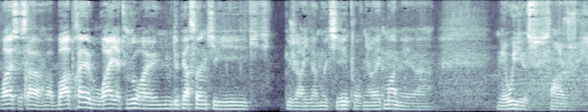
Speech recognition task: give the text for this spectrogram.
Ouais, c'est ça. Bon après, ouais, il y a toujours une ou deux personnes qui, qui- que j'arrive à motiver pour venir avec moi, mais mais oui, enfin, je-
